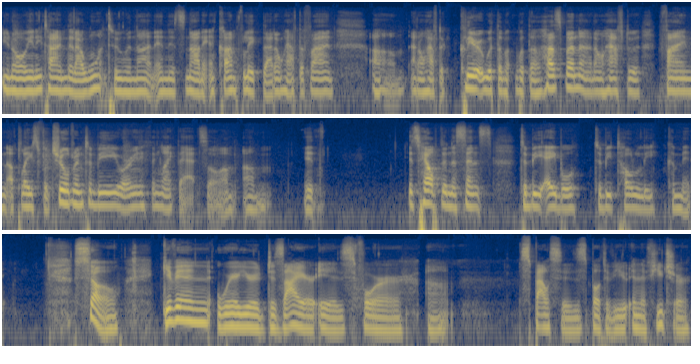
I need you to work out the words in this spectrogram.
you know, anytime that I want to, and not, and it's not in conflict. I don't have to find, um, I don't have to clear it with the with the husband. I don't have to find a place for children to be or anything like that. So um, um, it it's helped in a sense to be able to be totally committed. So, given where your desire is for um, spouses, both of you, in the future,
